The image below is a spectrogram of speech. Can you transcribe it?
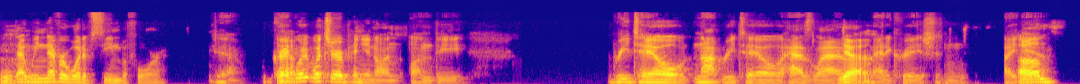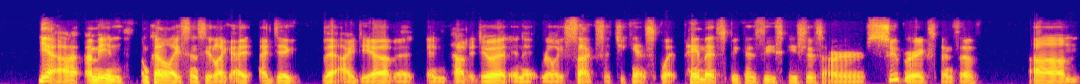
mm-hmm. that we mm-hmm. never would have seen before. Yeah, Craig, yeah. What, what's your opinion on on the retail, not retail, HasLab, yeah. Matty Creation idea? Um, yeah, I mean, I'm kind of like Cincy. Like, I I dig the idea of it and how to do it, and it really sucks that you can't split payments because these pieces are super expensive. Um,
